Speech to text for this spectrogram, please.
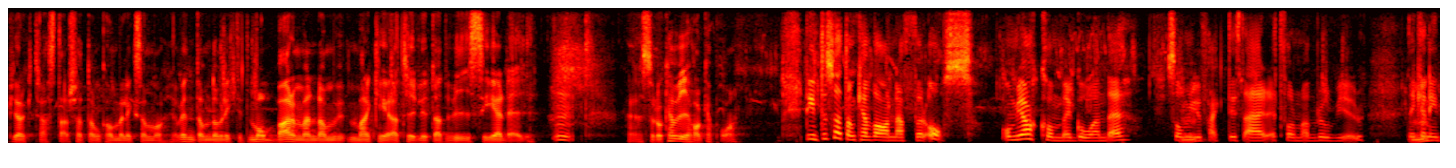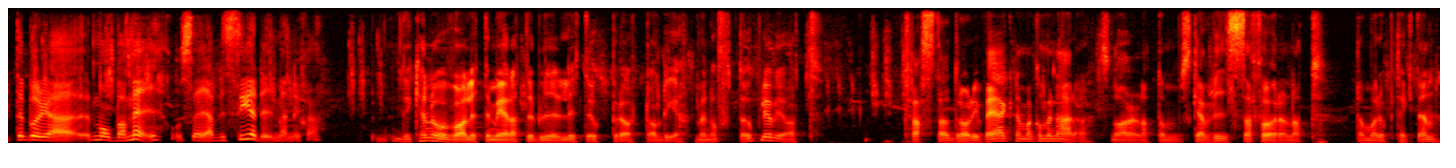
björktrastar så att de kommer liksom, jag vet inte om de riktigt mobbar men de markerar tydligt att vi ser dig. Eh, Så då kan vi haka på. Det är inte så att de kan varna för oss. Om jag kommer gående, som ju faktiskt är ett form av rovdjur. Den kan inte börja mobba mig och säga vi ser dig människa. Det kan nog vara lite mer att det blir lite upprört av det. Men ofta upplever jag att trastar drar iväg när man kommer nära. Snarare än att de ska visa för en att de har upptäckt den.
